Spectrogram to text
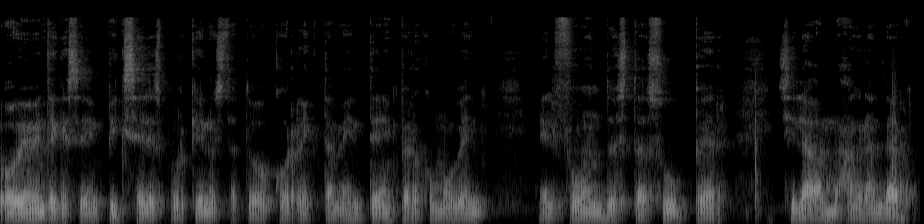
obviamente que se ven píxeles porque no está todo correctamente, pero como ven, el fondo está súper. Si la vamos a agrandar,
